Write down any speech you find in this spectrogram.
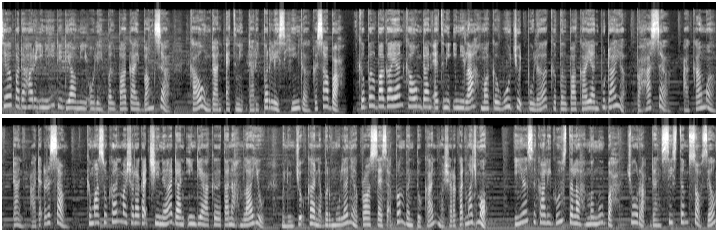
Malaysia pada hari ini didiami oleh pelbagai bangsa, kaum dan etnik dari Perlis hingga ke Sabah. Kepelbagaian kaum dan etnik inilah maka wujud pula kepelbagaian budaya, bahasa, agama dan adat resam. Kemasukan masyarakat Cina dan India ke tanah Melayu menunjukkan bermulanya proses pembentukan masyarakat majmuk. Ia sekaligus telah mengubah corak dan sistem sosial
